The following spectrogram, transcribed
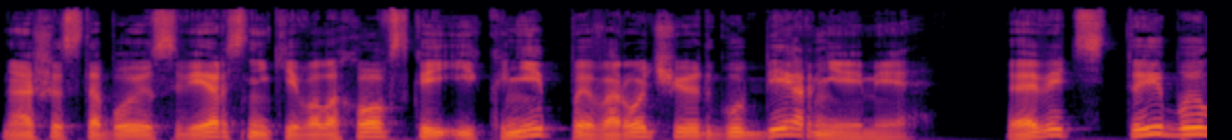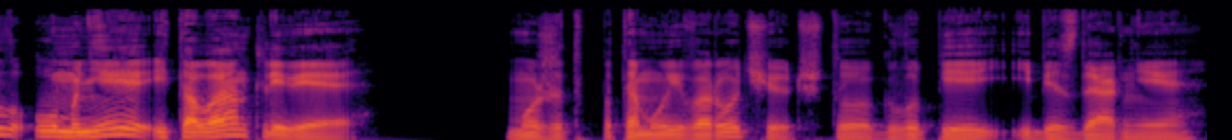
Наши с тобою сверстники Волоховской и Книппы ворочают губерниями. А ведь ты был умнее и талантливее». «Может, потому и ворочают, что глупей и бездарнее?»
